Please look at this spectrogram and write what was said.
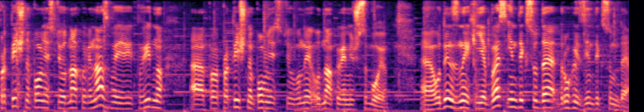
практично повністю однакові назви, і відповідно е, практично повністю вони однакові між собою. Е, Один з них є без індексу D, другий з індексом D.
